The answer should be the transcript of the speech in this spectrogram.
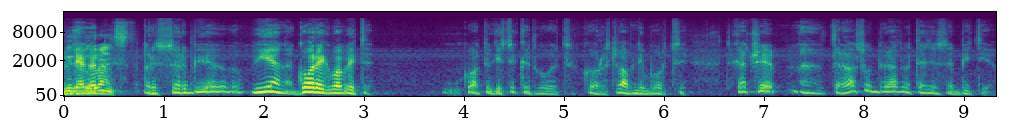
да бягат през Сърбия в Виена. Горе главите. Когато ги стикат главите. Горе, славни борци. Така че е, трябва да се отбелязват тези събития.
